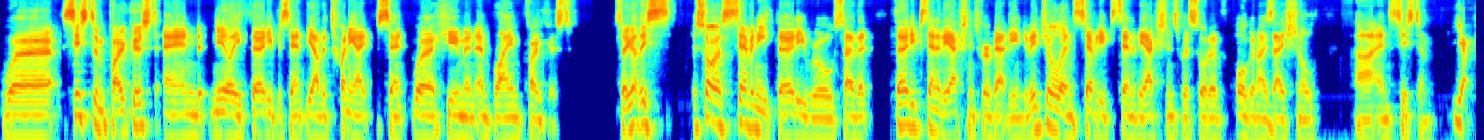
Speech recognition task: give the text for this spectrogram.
were system focused and nearly 30%, the other 28% were human and blame focused. So you got this sort of 70 30 rule so that 30% of the actions were about the individual and 70% of the actions were sort of organizational uh, and system. Yep.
